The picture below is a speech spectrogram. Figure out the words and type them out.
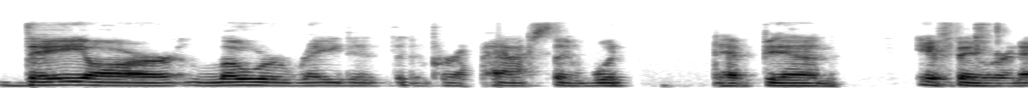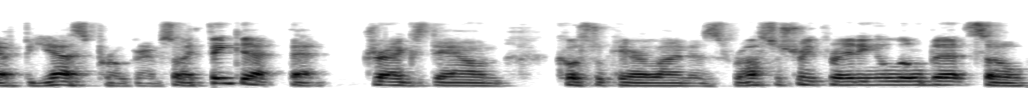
they are lower rated than perhaps they would have been if they were an FBS program. So I think that that drags down Coastal Carolina's roster strength rating a little bit. So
